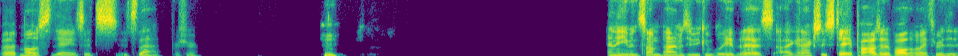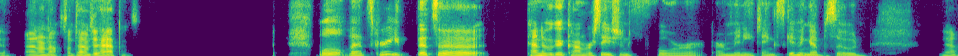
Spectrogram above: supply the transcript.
but most days it's, it's that for sure. Hmm. And even sometimes, if you can believe this, I can actually stay positive all the way through the day. I don't know. Sometimes it happens. Well, that's great. That's a kind of a good conversation for our mini Thanksgiving episode. Yeah.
